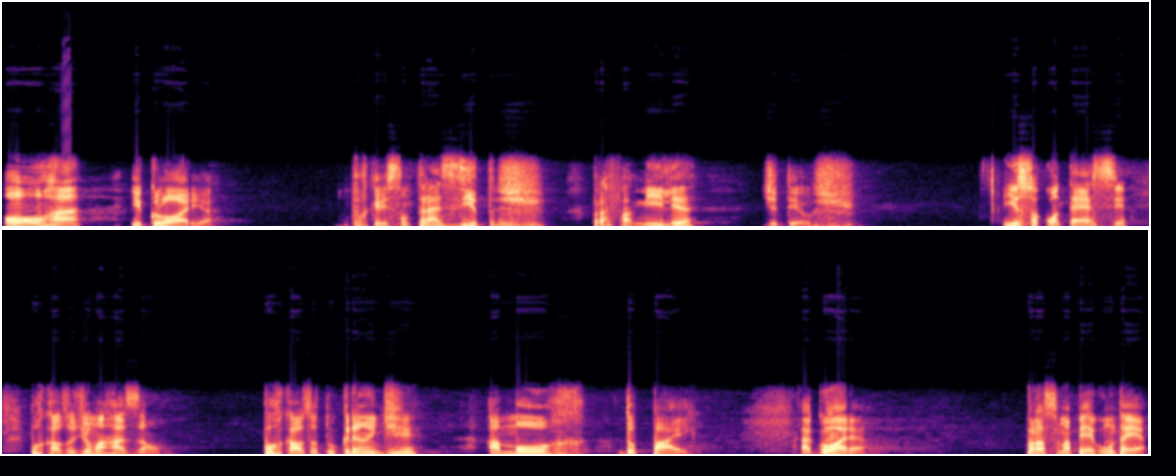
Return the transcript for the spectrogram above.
honra e glória, porque eles são trazidos para a família de Deus. E isso acontece por causa de uma razão, por causa do grande amor do Pai. Agora, Próxima pergunta é:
